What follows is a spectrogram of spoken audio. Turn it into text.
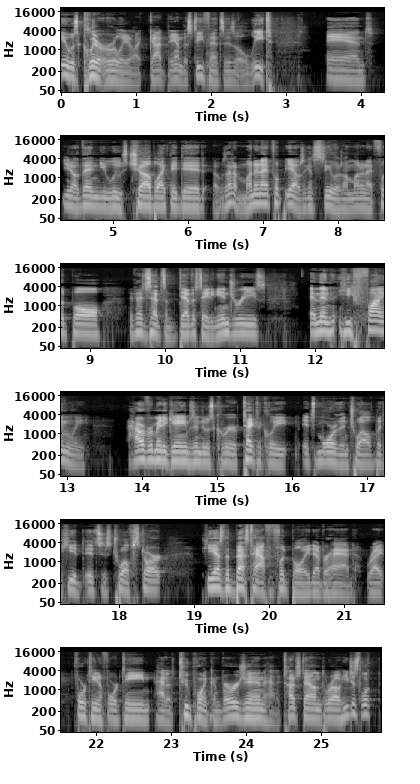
it was clear earlier like god damn this defense is elite and you know then you lose Chubb like they did was that a Monday night football yeah it was against Steelers on Monday night football they've just had some devastating injuries and then he finally however many games into his career. Technically, it's more than 12, but he it's his 12th start. He has the best half of football he'd ever had, right? 14 of 14, had a two point conversion, had a touchdown throw. He just looked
